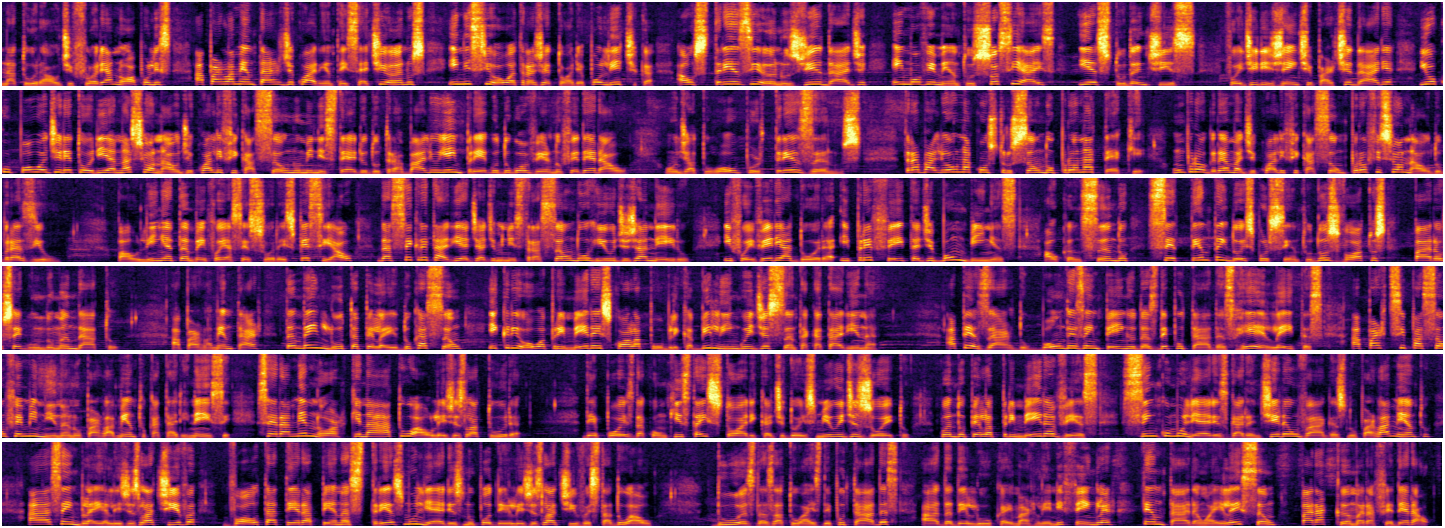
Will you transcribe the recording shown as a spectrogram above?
Natural de Florianópolis, a parlamentar de 47 anos iniciou a trajetória política aos 13 anos de idade em movimentos sociais e estudantis. Foi dirigente partidária e ocupou a Diretoria Nacional de Qualificação no Ministério do Trabalho e Emprego do Governo Federal, onde atuou por três anos. Trabalhou na construção do Pronatec, um programa de qualificação profissional do Brasil. Paulinha também foi assessora especial da Secretaria de Administração do Rio de Janeiro e foi vereadora e prefeita de Bombinhas, alcançando 72% dos votos para o segundo mandato. A parlamentar também luta pela educação e criou a primeira escola pública bilíngue de Santa Catarina. Apesar do bom desempenho das deputadas reeleitas, a participação feminina no parlamento catarinense será menor que na atual legislatura. Depois da conquista histórica de 2018, quando pela primeira vez cinco mulheres garantiram vagas no parlamento, a Assembleia Legislativa volta a ter apenas três mulheres no Poder Legislativo Estadual. Duas das atuais deputadas, Ada De Luca e Marlene Fengler, tentaram a eleição para a Câmara Federal.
